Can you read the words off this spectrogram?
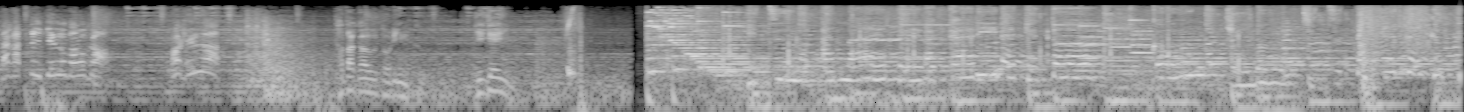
戦っていけるのだろうか。負けるな！戦うドリンクギゲイン。いつも甘えてばかりだけどこの気持ち伝えたくて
